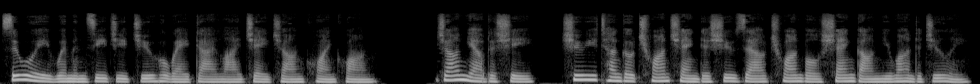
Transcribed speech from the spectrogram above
Suui women Ziji Juhui Dai Lai Jie Zhang Quang Quang. Zhang Yao de Shi, Shui Tungo Chuan Chang de Shu Zhao Chuanbol Shanggong Yuan de Julie.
